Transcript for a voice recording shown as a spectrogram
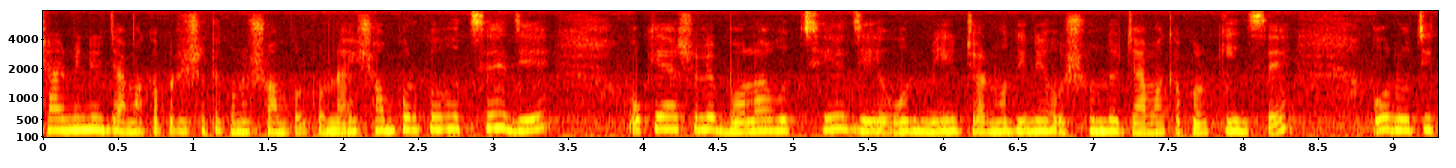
শারমিনের জামা কাপড়ের সাথে কোনো সম্পর্ক নাই। সম্পর্ক হচ্ছে যে ওকে আসলে বলা হচ্ছে যে ওর মেয়ের জন্মদিনে ও সুন্দর জামা কাপড় কিনছে। ওর উচিত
